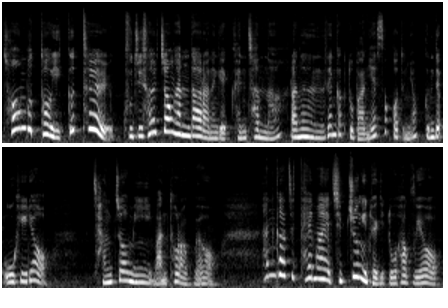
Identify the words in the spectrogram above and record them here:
처음부터 이 끝을 굳이 설정한다라는 게 괜찮나? 라는 생각도 많이 했었거든요. 근데 오히려 장점이 많더라고요. 한 가지 테마에 집중이 되기도 하고요.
